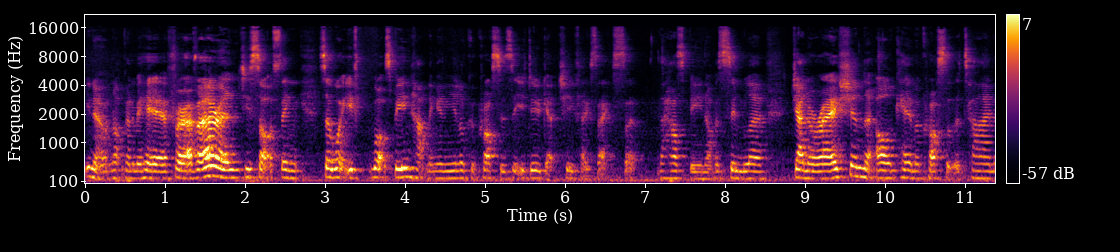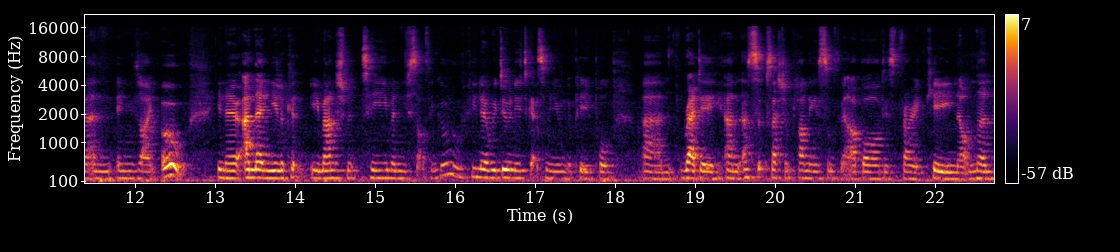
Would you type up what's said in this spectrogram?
you know I'm not going to be here forever and you sort of think so what you've what's been happening and you look across is that you do get chief execs that there has been of a similar generation that all came across at the time and, and you're like oh you know and then you look at your management team and you sort of think oh you know we do need to get some younger people um, ready and, and succession planning is something that our board is very keen on and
